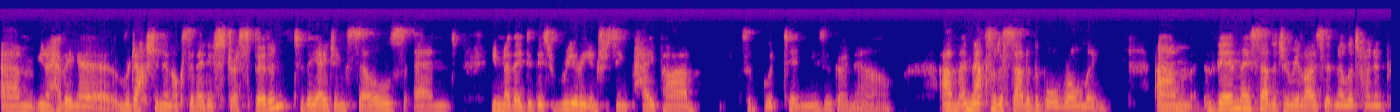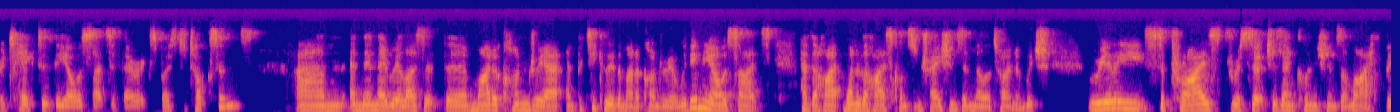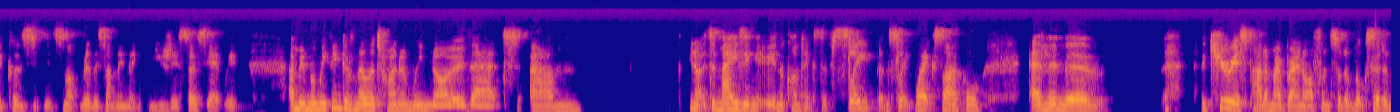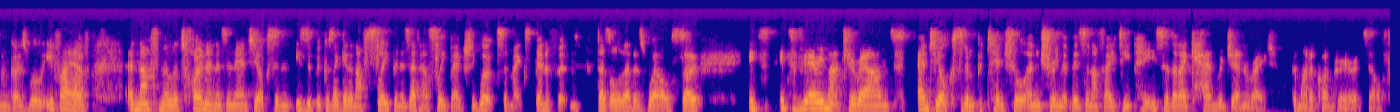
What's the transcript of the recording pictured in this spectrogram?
um, you know, having a reduction in oxidative stress burden to the aging cells, and you know, they did this really interesting paper. It's a good ten years ago now, um, and that sort of started the ball rolling. Um, then they started to realize that melatonin protected the oocytes if they were exposed to toxins. Um, and then they realized that the mitochondria, and particularly the mitochondria within the oocytes, have the high, one of the highest concentrations of melatonin, which really surprised researchers and clinicians alike because it's not really something that you usually associate with. I mean, when we think of melatonin, we know that um, you know it's amazing in the context of sleep and sleep wake cycle, and then the the curious part of my brain often sort of looks at it and goes, well, if I have enough melatonin as an antioxidant, is it because I get enough sleep? And is that how sleep actually works and makes benefit and does all of that as well? So it's it's very much around antioxidant potential and ensuring that there's enough ATP so that I can regenerate the mitochondria itself.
